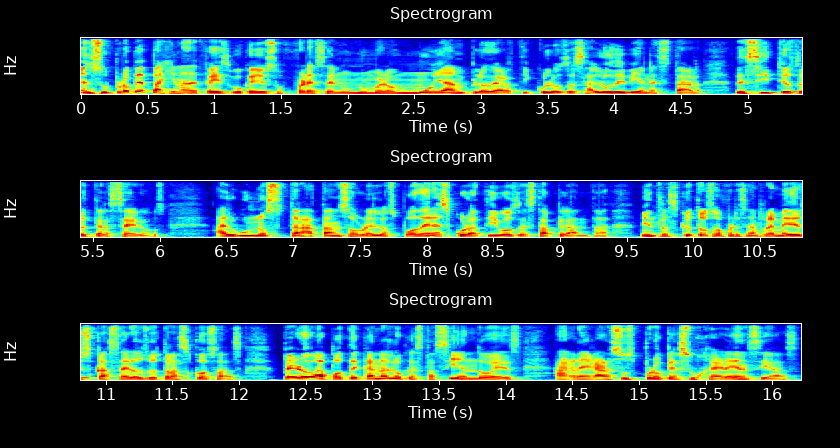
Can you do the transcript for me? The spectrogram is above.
En su propia página de Facebook ellos ofrecen un número muy amplio de artículos de salud y bienestar de sitios de terceros. Algunos tratan sobre los poderes curativos de esta planta, mientras que otros ofrecen remedios caseros de otras cosas. Pero Apotecana lo que está haciendo es agregar sus propias sugerencias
